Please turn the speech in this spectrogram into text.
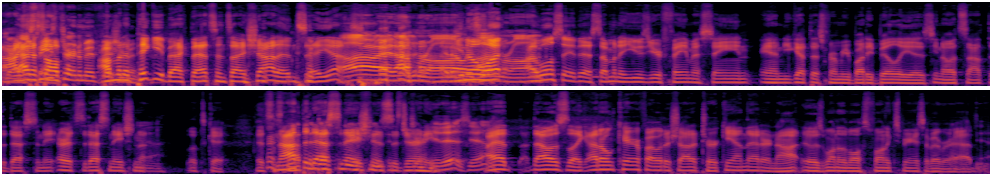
I guess I'll, tournament I'm going to piggyback that since I shot it and say yes. All right, I'm wrong. you know I'm what? Wrong. I will say this. I'm going to use your famous saying, and you get this from your buddy Billy. Is you know, it's not the destination, or it's the destination. Yeah. Let's get. It's, not, not the, the destination, destination, it's the it's journey. It is, yeah. I had that was like I don't care if I would have shot a turkey on that or not. It was one of the most fun experience I've ever had. Yeah.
